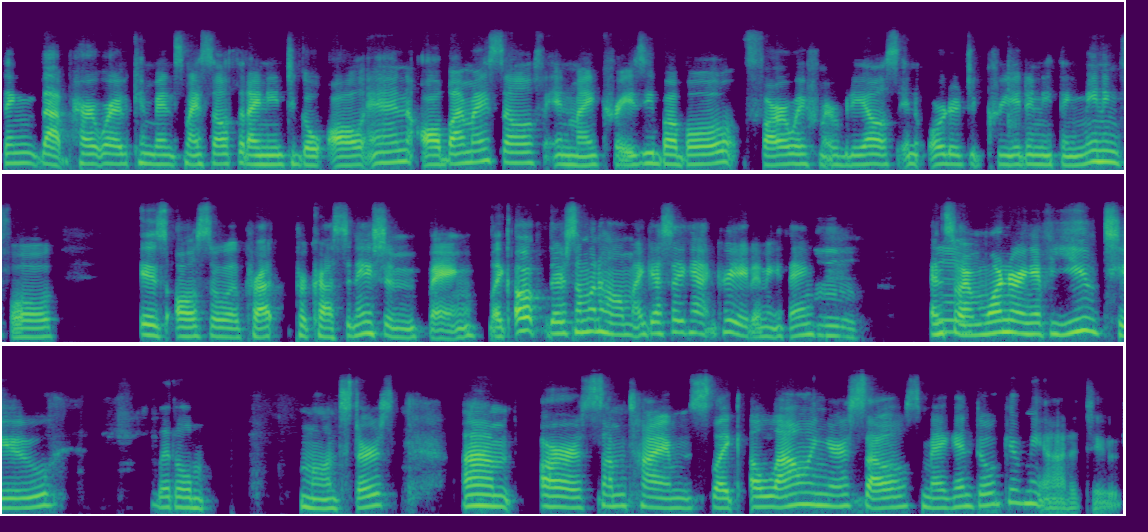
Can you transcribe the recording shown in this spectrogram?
thing that part where i've convinced myself that i need to go all in all by myself in my crazy bubble far away from everybody else in order to create anything meaningful is also a pro- procrastination thing like oh there's someone home i guess i can't create anything Mm. and so Mm. I'm wondering if you two little monsters um, are sometimes like allowing yourselves, Megan, don't give me attitude.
